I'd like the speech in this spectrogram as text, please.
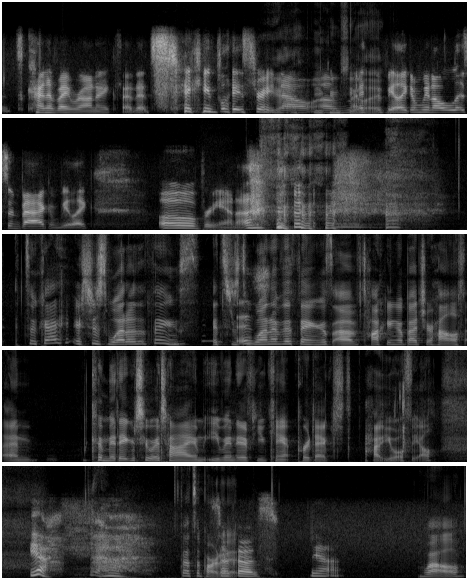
it's kind of ironic that it's taking place right Yeah, now um, i it. feel like i'm gonna listen back and be like oh brianna It's okay. It's just one of the things. It's just It's- one of the things of talking about your health and committing to a time, even if you can't predict how you will feel. Yeah. That's a part so of it it. goes. Yeah. Well,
